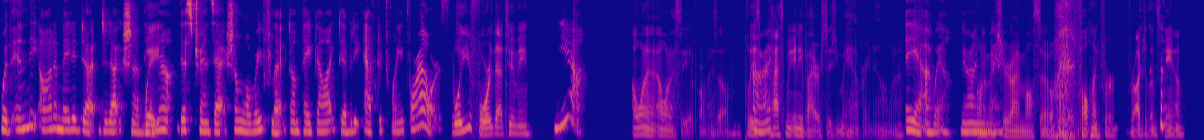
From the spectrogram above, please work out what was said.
within the automated du- deduction of the Wait. amount this transaction will reflect on PayPal activity after 24 hours. will you forward that to me Yeah. i want to i want to see it for myself please right. pass me any viruses you may have right now i want to Yeah, I will. They're on I want to make sure I'm also falling for fraudulent scams.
